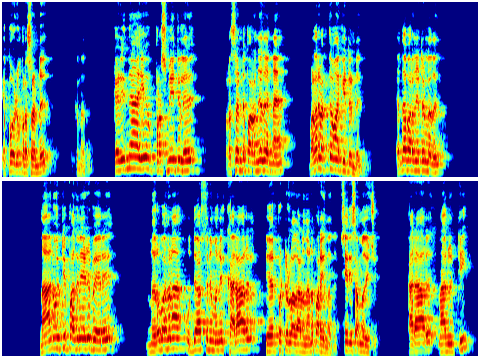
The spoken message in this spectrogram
എപ്പോഴും പ്രസിഡന്റ് നിൽക്കുന്നത്. കഴിഞ്ഞ ഈ പ്രസ് മീറ്റിൽ പ്രസിഡന്റ് പറഞ്ഞത് തന്നെ വളരെ വ്യക്തമാക്കിയിട്ടുണ്ട്. എന്താ പറഞ്ഞിട്ടുള്ളത്? നാനൂറ്റി പതിനേഴ് പേര് നിർവഹണ ഉദ്യോഗസ്ഥന് മുന്നിൽ കരാറിൽ ഏർപ്പെട്ടുള്ളതാണെന്നാണ് പറയുന്നത്. ശരി സമ്മതിച്ചു. കരാറ് നാനൂറ്റി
